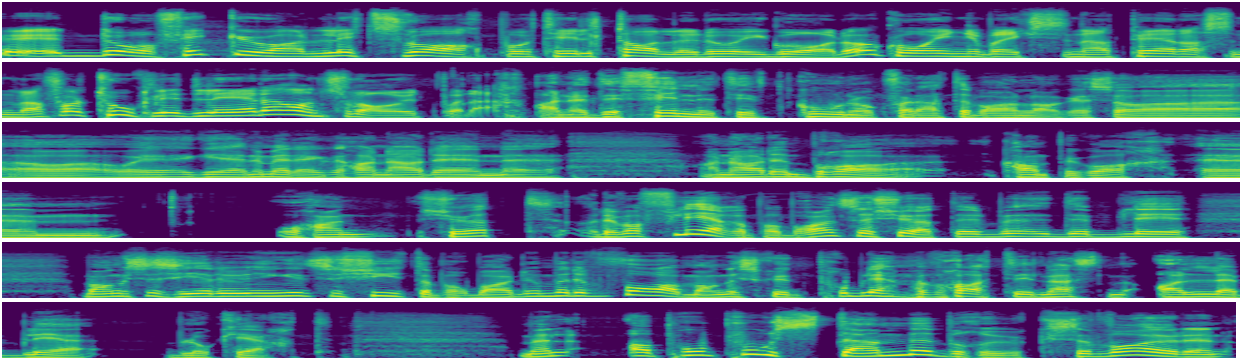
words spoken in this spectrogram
uh, da fikk jo han litt svar på tiltale da i går, da, Kåre Ingebrigtsen, at Pedersen i hvert fall tok litt lederansvar utpå der. Han er definitivt god nok for dette Brannlaget, og, og, jeg er enig med deg. Han hadde en, han hadde en bra kamp i går. Um, og han skjøt. Og det var flere på Brann som skjøt. Det, det ble, mange som sier det er jo ingen som skyter på Brann, men det var mange skudd. Problemet var at de nesten alle ble blokkert. Men apropos stemmebruk, så var jo det en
